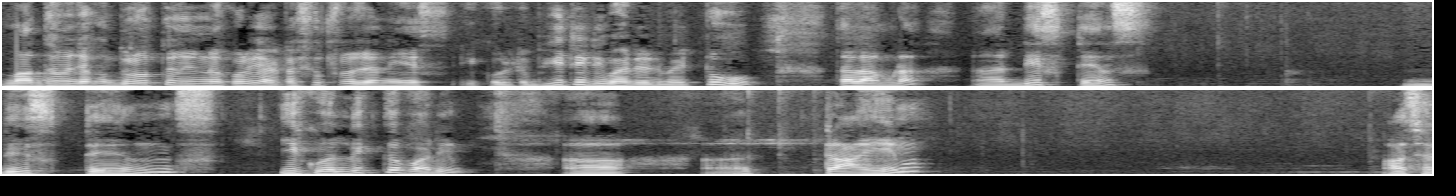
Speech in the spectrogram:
মাধ্যমে যখন দূরত্ব নির্ণয় করি, একটা সূত্র জানি S equal to VT divided by two তাহলে আমরা ডিস্টেন্স ডিস্টেন্স ইকুয়াল লিখতে পারি টাইম আচ্ছা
